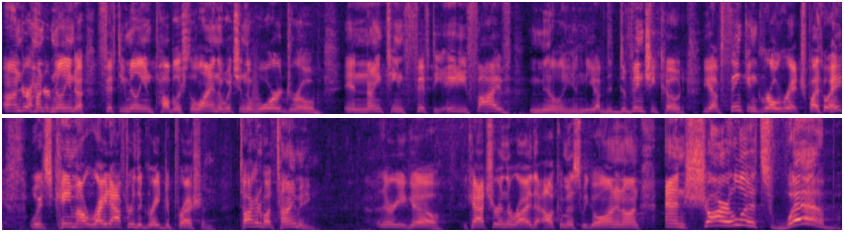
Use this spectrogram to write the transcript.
Under 100 million to 50 million published. The Lion, the Witch, and the Wardrobe in 1950, 85 million. You have the Da Vinci Code. You have Think and Grow Rich, by the way, which came out right after the Great Depression. Talking about timing. There you go. The Catcher in the Rye, The Alchemist, we go on and on. And Charlotte's Web.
